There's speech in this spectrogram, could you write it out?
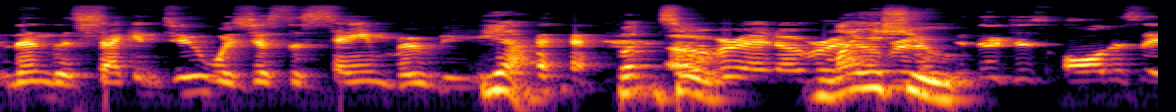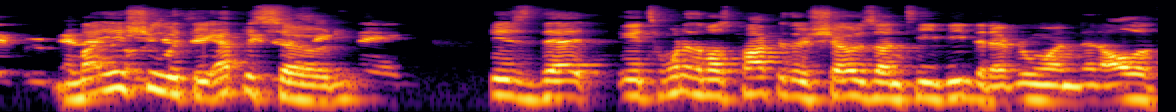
And then the second two was just the same movie. yeah, but so over and over. my and over issue- And. They're just all the same movie. My issue Ocean's with the Eight did same episode thing. is that it's one of the most popular shows on TV that everyone, that all of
